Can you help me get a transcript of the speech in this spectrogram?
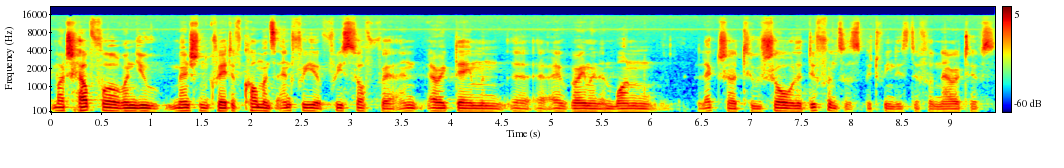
much helpful when you mention Creative Commons and free, free software and Eric Damon, uh, Raymond in one lecture to show the differences between these different narratives.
